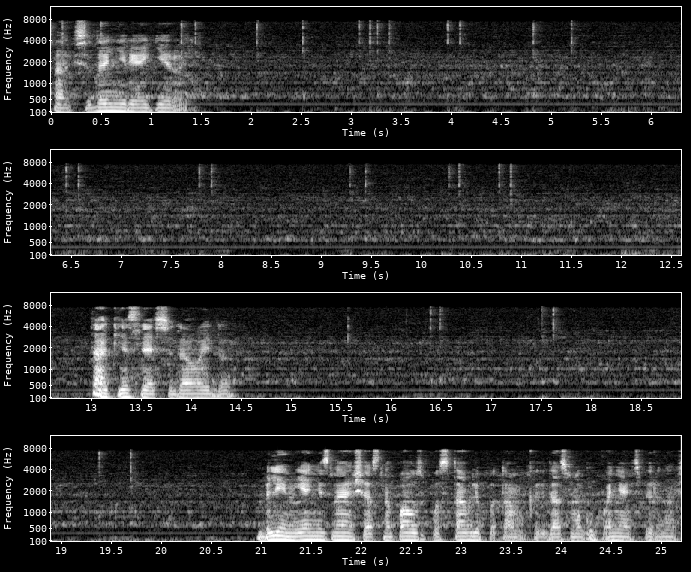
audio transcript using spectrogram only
Так, сюда не реагирует. Так, если я сюда войду. Блин, я не знаю, сейчас на паузу поставлю, потом, когда смогу понять, вернусь.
